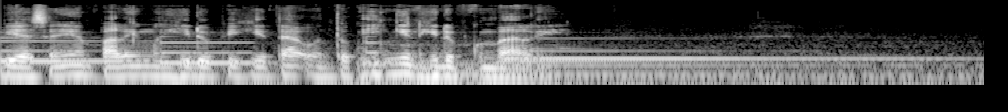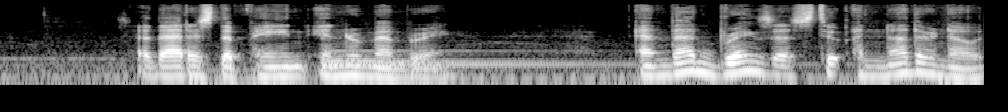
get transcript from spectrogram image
biasanya yang paling menghidupi kita untuk ingin hidup kembali. So that is the pain in remembering. And that brings us to another note.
